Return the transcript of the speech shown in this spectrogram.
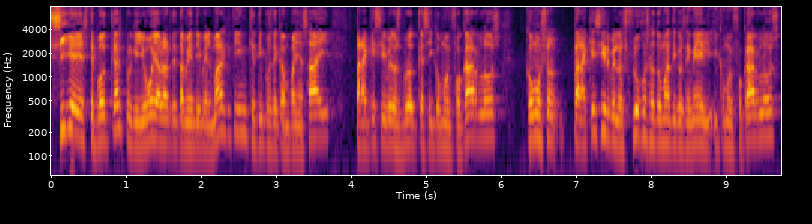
sigue este podcast, porque yo voy a hablarte también de email marketing, qué tipos de campañas hay, para qué sirven los broadcasts y cómo enfocarlos, cómo son, para qué sirven los flujos automáticos de email y cómo enfocarlos,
